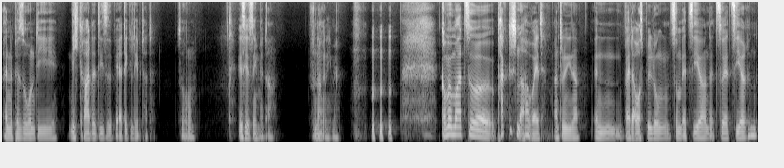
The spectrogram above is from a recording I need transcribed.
eine Person, die nicht gerade diese Werte gelebt hat. So ist jetzt nicht mehr da. Schon lange nicht mehr. Kommen wir mal zur praktischen Arbeit, Antonina, in, bei der Ausbildung zum Erzieher und zur Erzieherin.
